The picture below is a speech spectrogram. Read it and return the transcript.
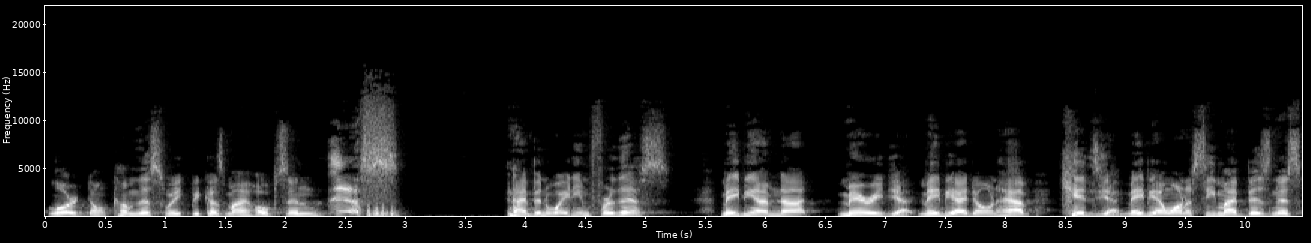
Lord, don't come this week because my hope's in this. And I've been waiting for this. Maybe I'm not married yet. Maybe I don't have kids yet. Maybe I want to see my business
